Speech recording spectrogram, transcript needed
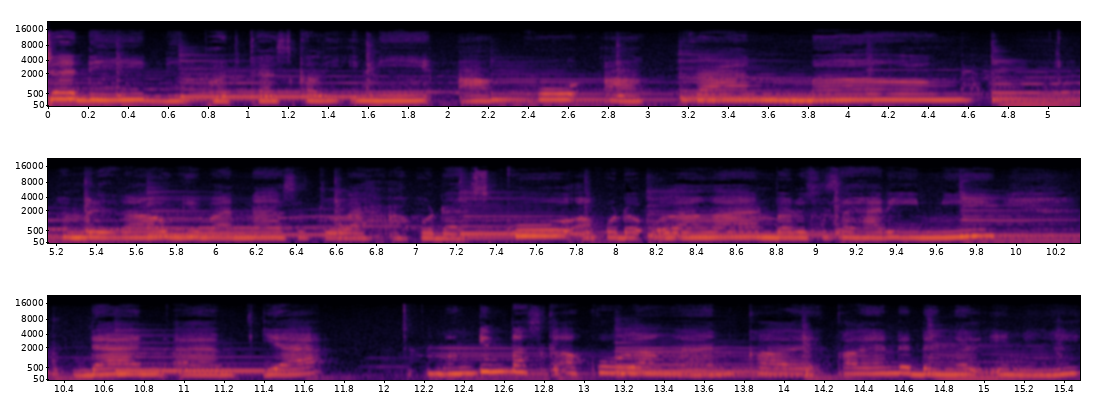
Jadi di podcast kali ini aku akan memberitahu gimana setelah aku udah school, aku udah ulangan baru selesai hari ini. Dan em, ya mungkin pas ke aku ulangan kal- kalian udah denger ini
